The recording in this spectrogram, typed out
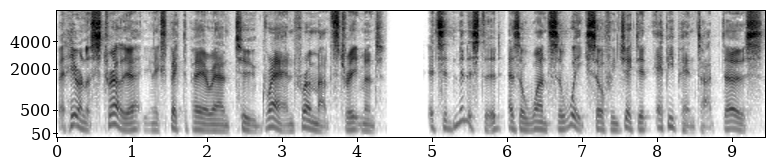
But here in Australia, you can expect to pay around 2 grand for a month's treatment. It's administered as a once a week self injected EpiPen type dose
